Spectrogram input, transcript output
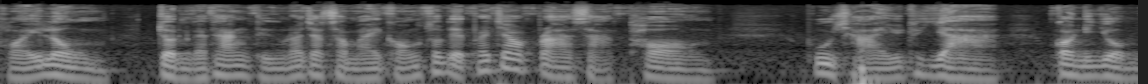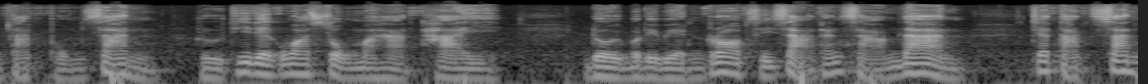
ถอยลง จนกระทั่งถึงรัชสมัยของสมเด็จพระเจ้าปราสาททอง ผู้ชายยุทธยาก็นิยมตัดผมสั้น หรือที่เรียกว่าทรงมหาไทย โดยบริเวณรอบศีรษะทั้ง 3 ด้าน จะตัดสั้น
